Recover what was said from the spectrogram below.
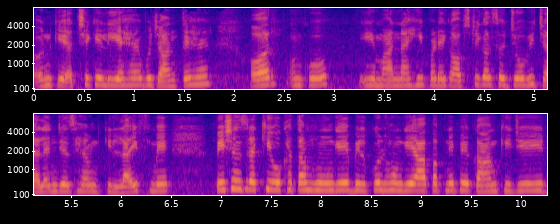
उनके अच्छे के लिए है, वो जानते हैं और उनको ये मानना ही पड़ेगा। ऑब्स्टिकल्स जो भी चैलेंजेस हैं उनकी लाइफ में पेशेंस रखिए, वो ख़त्म होंगे, बिल्कुल होंगे। आप अपने पे काम कीजिए।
